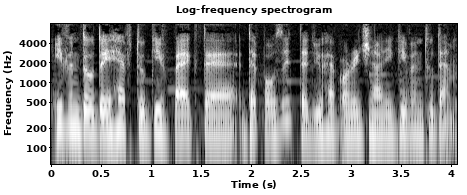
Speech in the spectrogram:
even though they have to give back the deposit that you have originally given to them.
